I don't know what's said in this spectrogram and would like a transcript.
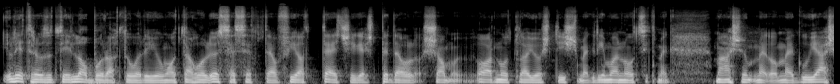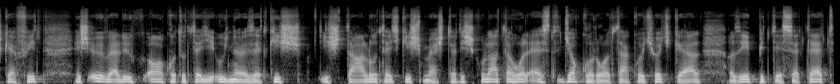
létrehozott egy laboratóriumot, ahol összeszedte a fiat tehetséges, például Arnót Lajost is, meg Rimanócit, meg más, meg, meg Gulyás Kefit, és ővelük alkotott egy úgynevezett kis istálót, egy kis mesteriskolát, ahol ezt gyakorolták, hogy hogy kell az építészetet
